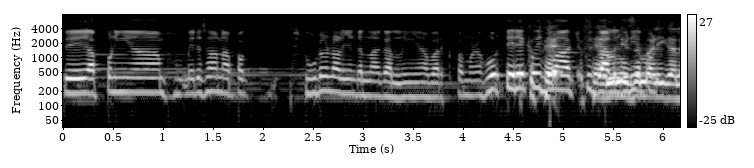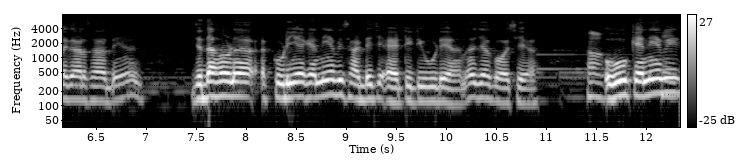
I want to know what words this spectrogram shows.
ਤੇ ਆਪਣੀਆਂ ਮੇਰੇ ਹਿਸਾਬ ਨਾਲ ਆਪਾਂ ਸਟੂਡੈਂਟ ਵਾਲੀਆਂ ਗੱਲਾਂ ਕਰ ਲਈਆਂ ਵਰਕ ਪਰਮਿਟ ਹੋਰ ਤੇਰੇ ਕੋਈ ਦਿਮਾਗ 'ਚ ਕੋਈ ਗੱਲ ਜਿਹੜੀ ਆਪਾਂ ਵਾਲੀ ਗੱਲ ਕਰ ਸਕਦੇ ਆ ਜਿੱਦਾਂ ਹੁਣ ਕੁੜੀਆਂ ਕਹਿੰਦੀਆਂ ਵੀ ਸਾਡੇ 'ਚ ਐਟੀਟਿਊਡ ਆ ਨਾ ਜਾਂ ਕੁਛ ਆ ਉਹ ਕਹਿੰਦੀਆਂ ਵੀ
